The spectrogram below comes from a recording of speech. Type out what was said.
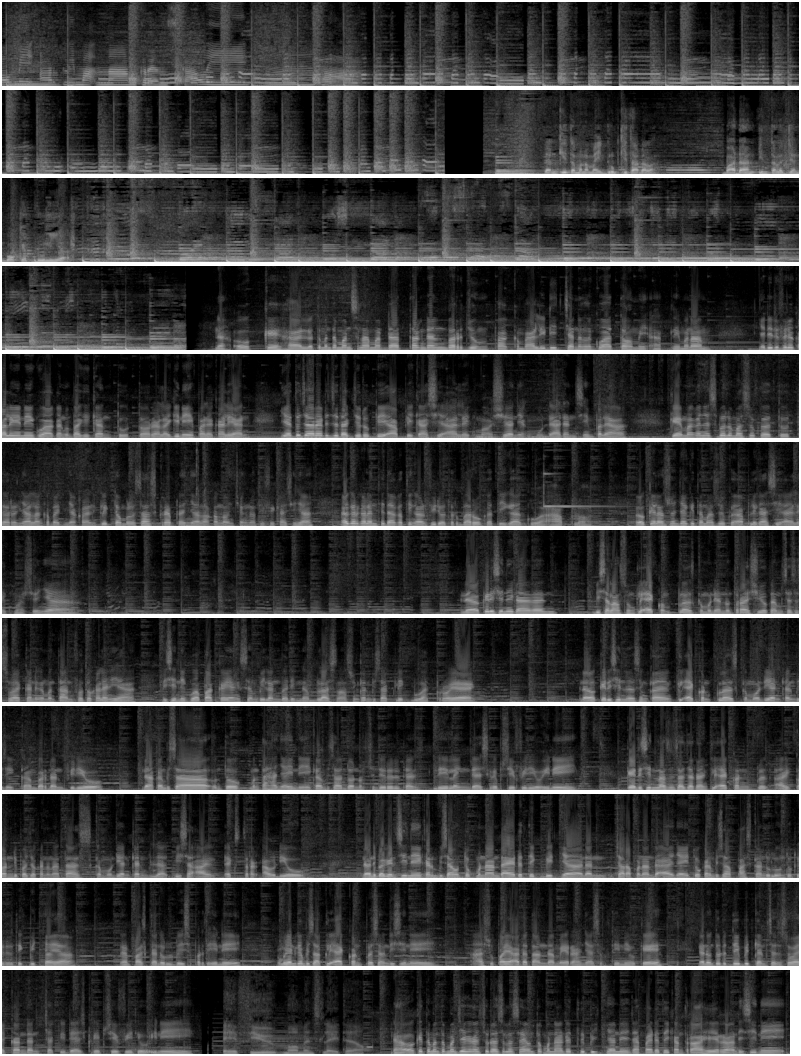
Tommy Art 56 keren sekali hmm. Dan kita menamai grup kita adalah Badan Intelijen Bokep Dunia. Oke halo teman-teman selamat datang dan berjumpa kembali di channel gua Tommy Art 56 Jadi di video kali ini gua akan membagikan tutorial lagi nih pada kalian Yaitu cara dicetak jeruk di aplikasi Alec Motion yang mudah dan simple ya. Oke makanya sebelum masuk ke tutorialnya langkah baiknya kalian klik tombol subscribe dan nyalakan lonceng notifikasinya Agar kalian tidak ketinggalan video terbaru ketika gua upload. Oke langsung aja kita masuk ke aplikasi Alec Motionnya Nah, oke di sini kalian bisa langsung klik icon plus kemudian untuk rasio kan bisa sesuaikan dengan mentahan foto kalian ya. Di sini gua pakai yang 9 banding 16 langsung kan bisa klik buat proyek. Nah, oke di sini langsung kalian klik icon plus kemudian kan bisa gambar dan video. Nah, kan bisa untuk mentahannya ini kan bisa download sendiri dan di link deskripsi video ini. Oke, di sini langsung saja kalian klik icon plus icon di pojok kanan atas, kemudian kan bisa ekstrak audio. Nah di bagian sini kan bisa untuk menandai detik bitnya dan cara penandaannya itu kan bisa paskan dulu untuk di detik bitnya ya. Nah paskan dulu di seperti ini. Kemudian kan bisa klik icon plus yang di sini nah, supaya ada tanda merahnya seperti ini oke. Okay? Dan untuk detik bit kan bisa sesuaikan dan cek di deskripsi video ini. A few moments later. Nah oke okay, teman-teman jika kan sudah selesai untuk menandai detik bitnya nih sampai detikan terakhir. Nah di sini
